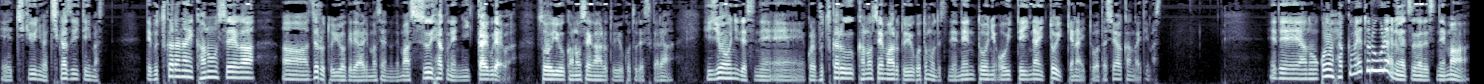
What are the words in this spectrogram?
えー地球には近づいています。で、ぶつからない可能性が、あゼロというわけではありませんので、まあ、数百年に一回ぐらいは、そういう可能性があるということですから、非常にですね、えーこれぶつかる可能性もあるということもですね、念頭に置いていないといけないと私は考えています。で、あの、この100メートルぐらいのやつがですね、ま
